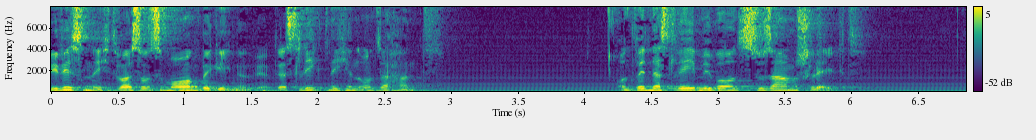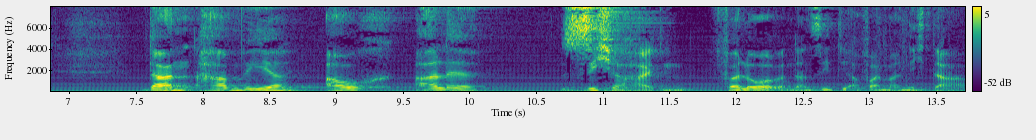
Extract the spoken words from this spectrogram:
Wir wissen nicht, was uns morgen begegnen wird. Es liegt nicht in unserer Hand. Und wenn das Leben über uns zusammenschlägt, dann haben wir auch alle Sicherheiten verloren, dann sind die auf einmal nicht da.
